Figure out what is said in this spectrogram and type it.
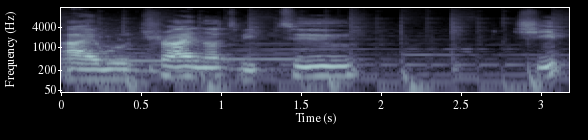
I will try not to be too cheap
